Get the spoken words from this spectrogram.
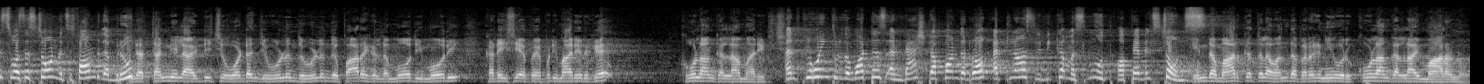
this was a stone which found the brook. இந்த தண்ணில அடிச்சு உடைஞ்சு விழுந்து விழுந்து பாறைகளில் மோதி மோதி கடைசியாக இப்போ எப்படி மாறி இருக்கு கூழாங்கல்லா மாறிடுச்சு And flowing through the waters and dashed upon the rock, at last it become a smooth or pebble stones. இந்த மார்க்கத்துல வந்த பிறகு நீ ஒரு கூழாங்கல்லாய் மாறணும்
